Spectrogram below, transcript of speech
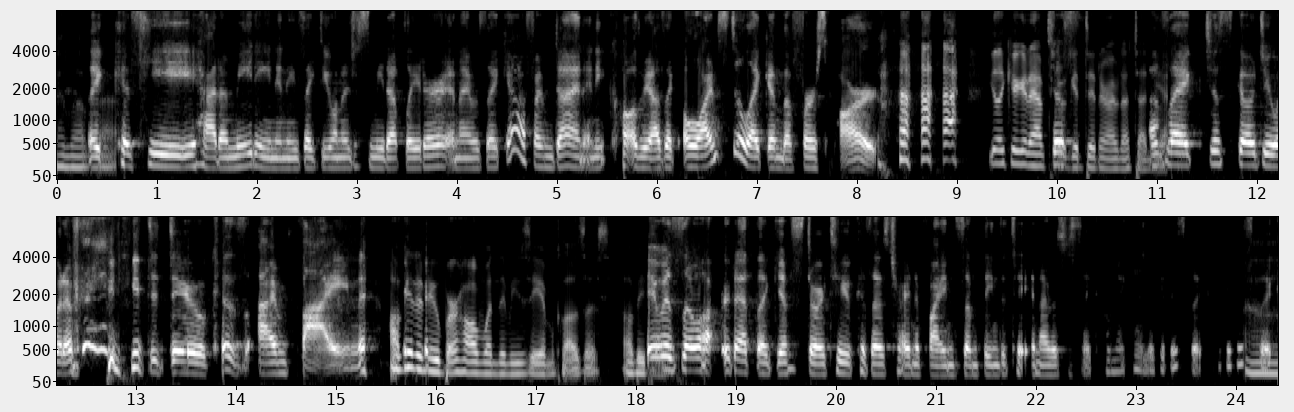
I love Like, because he had a meeting and he's like, "Do you want to just meet up later?" And I was like, "Yeah, if I'm done." And he called me. I was like, "Oh, I'm still like in the first part." You're like you're gonna have to Just- go get dinner. I'm not done I was yet. like, "Just go do whatever you need to do because I'm fine." I'll get an Uber home when the museum closes. I'll be. It was so hard at the gift store too because I was trying to find something to take, and I was just like, "Oh my god, look at this book! Look at this book!"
